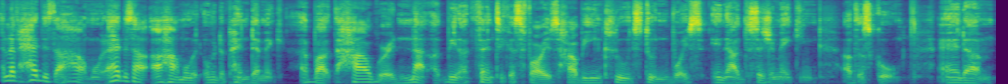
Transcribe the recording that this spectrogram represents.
and I've had this aha moment. I had this aha moment over the pandemic about how we're not being authentic as far as how we include student voice in our decision making of the school. And um,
